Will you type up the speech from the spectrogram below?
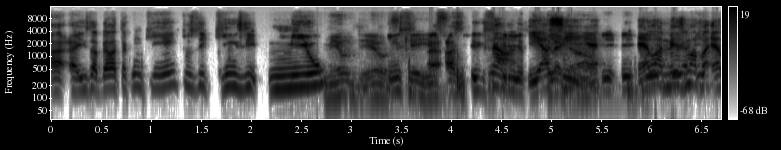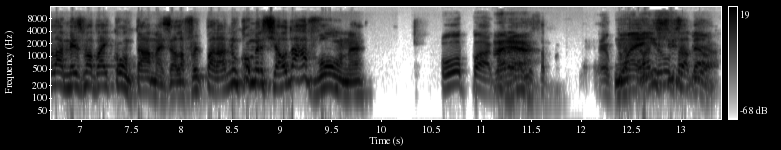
a, a Isabela está com 515 mil. Meu Deus, ins, que isso. Não, e assim, é, ela, e, mesma, e, ela mesma vai contar, mas ela foi parar no comercial da Avon, né? Opa, agora ah, é. Essa, é, não é isso, não Isabela?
